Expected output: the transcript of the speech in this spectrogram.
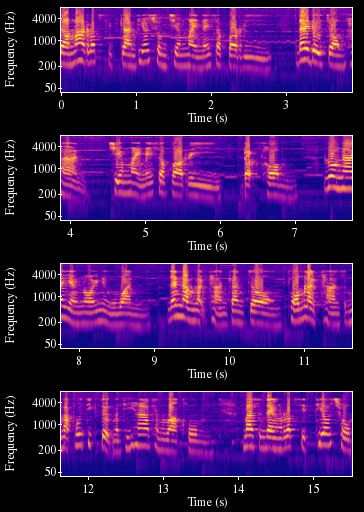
สามารถรับสิทธิการเที่ยวชมเชียงใหม่ในซาฟารี ได้โดยจองผ่านเชียงใหม่ในซาฟารี .com ล่วงหน้าอย่างน้อยหนึ่งวันและนำหลักฐานการจอง พร้อมหลักฐานสำหรับผู้ที่เกิดวันที่ 5 ธันวาคม มาแสดงรับสิทธิเที่ยวชม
